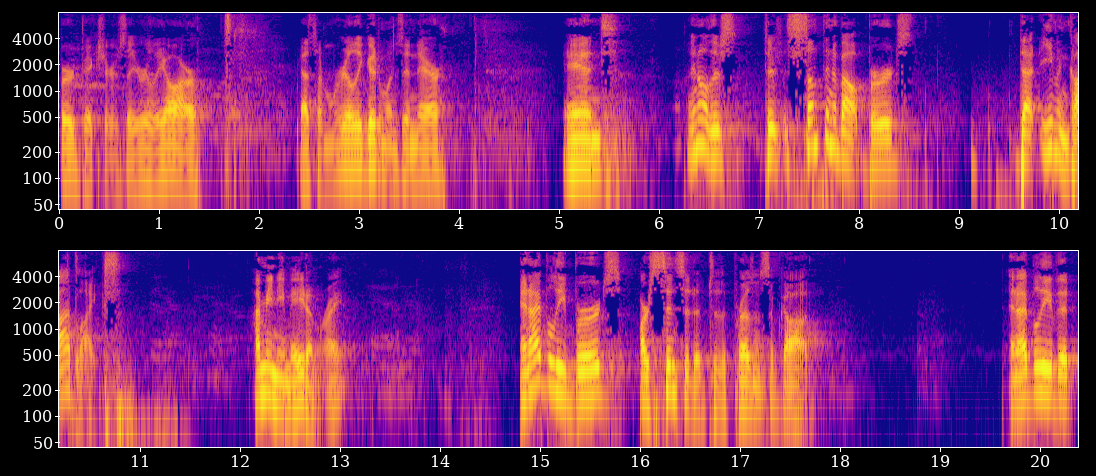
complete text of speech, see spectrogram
bird pictures. They really are. Got some really good ones in there. And I know there's there's something about birds that even God likes. I mean, He made them, right? And I believe birds are sensitive to the presence of God. And I believe that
